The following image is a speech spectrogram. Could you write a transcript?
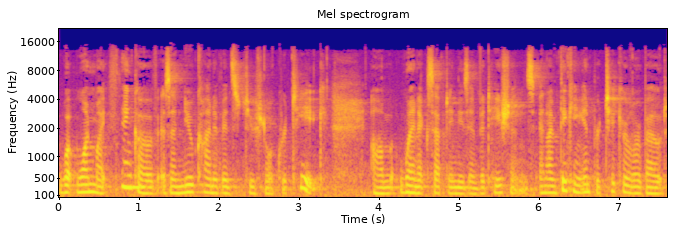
what one might think of as a new kind of institutional critique um, when accepting these invitations. And I'm thinking in particular about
